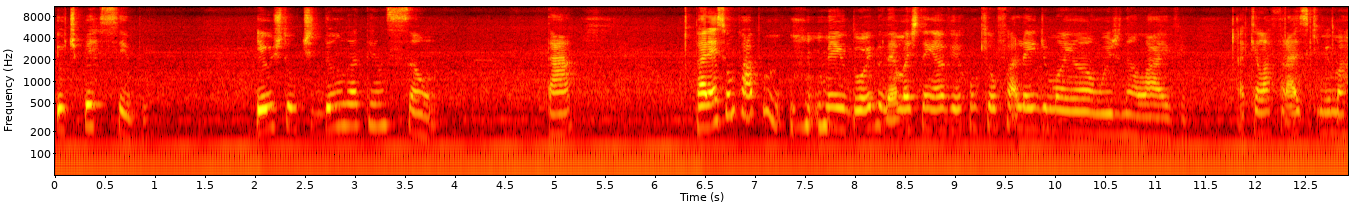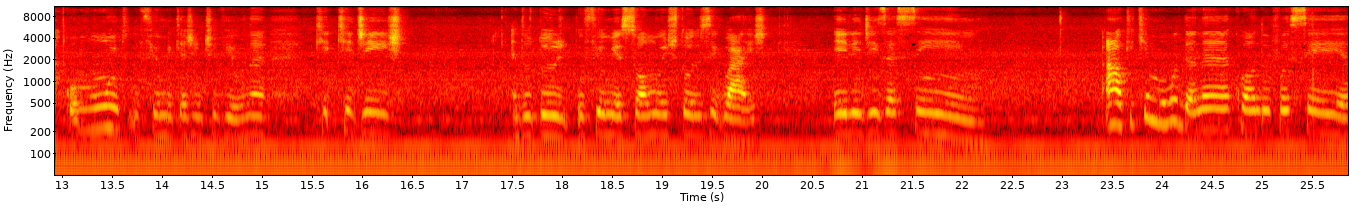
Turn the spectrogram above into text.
Eu te percebo, eu estou te dando atenção, tá? Parece um papo meio doido, né? Mas tem a ver com o que eu falei de manhã hoje na live. Aquela frase que me marcou muito do filme que a gente viu, né? Que, que diz do, do, do filme Somos Todos Iguais. Ele diz assim. Ah, o que, que muda, né, quando você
